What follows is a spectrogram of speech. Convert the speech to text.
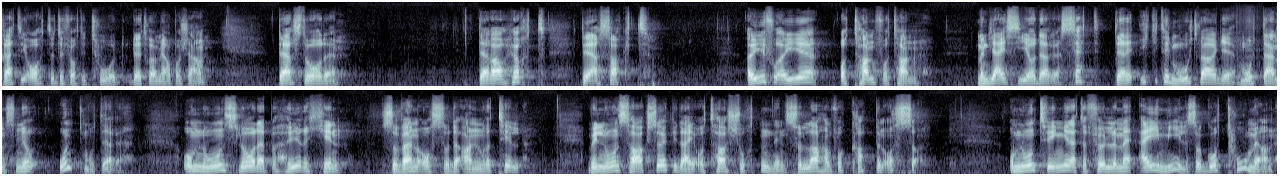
38-42. Det tror jeg vi har på skjerm. Der står det Dere har hørt det er sagt. Øye for øye og tann for tann. Men jeg sier dere, sett dere ikke til motverge mot dem som gjør ondt mot dere. Om noen slår deg på høyre kinn, så vend også det andre til. Vil noen saksøke deg og ta skjorten din, så la ham få kappen også. Om noen tvinger deg til å følge med ei mil, så gå to med han.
